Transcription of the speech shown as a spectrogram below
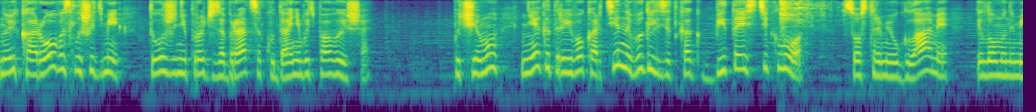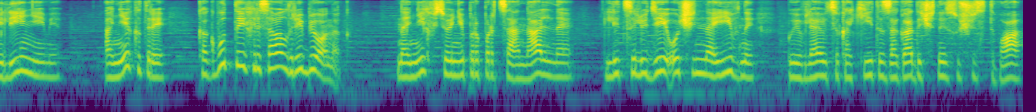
но и коровы с лошадьми тоже не прочь забраться куда-нибудь повыше. Почему некоторые его картины выглядят как битое стекло с острыми углами и ломанными линиями, а некоторые как будто их рисовал ребенок? На них все непропорциональное, лица людей очень наивны, появляются какие-то загадочные существа,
